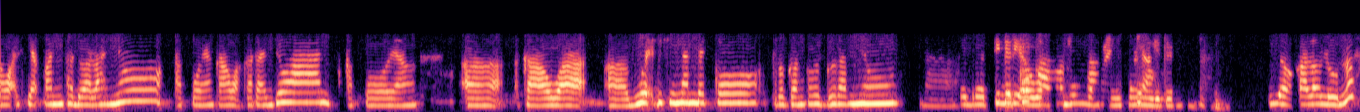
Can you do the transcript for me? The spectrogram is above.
awak siapkan sadolahnya, apa yang kawak kerajaan, apa yang uh, kawak uh, buat di sini beko program-programnya. Nah, oh, berarti dari awal ya. gitu. Iya, kalau lulus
